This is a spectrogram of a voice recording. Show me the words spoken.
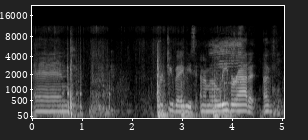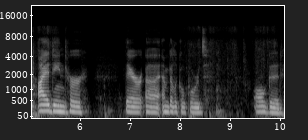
and her two babies. And I'm going to leave her at it. I've iodined her, their uh, umbilical cords. All good.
